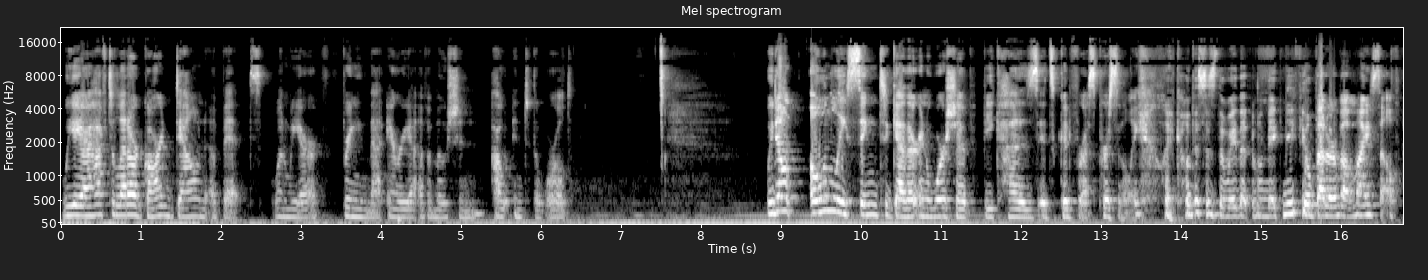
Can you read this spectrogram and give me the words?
we have to let our guard down a bit when we are bringing that area of emotion out into the world we don't only sing together in worship because it's good for us personally. like, oh, this is the way that will make me feel better about myself.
